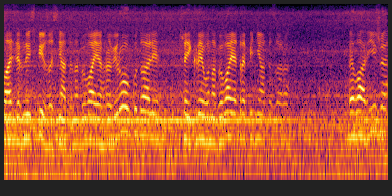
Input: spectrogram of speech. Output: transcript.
Лазер не встиг засняти, набиває гравіровку далі, ще й криво набиває, треба підняти зараз. Пила ріже.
